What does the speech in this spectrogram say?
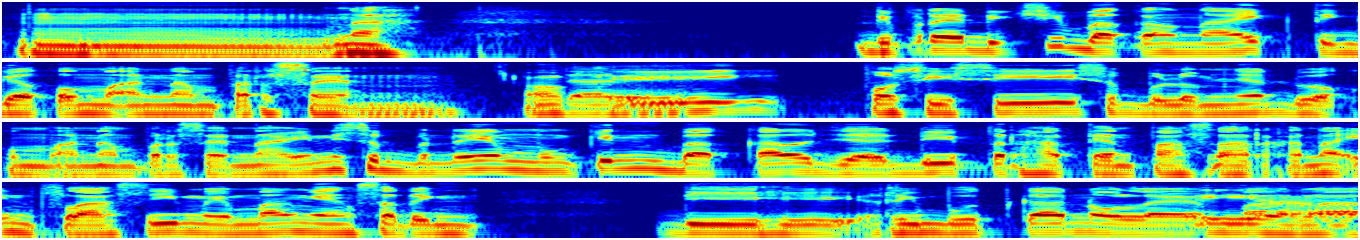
Hmm. Nah, diprediksi bakal naik 3,6 persen Oke. dari posisi sebelumnya 2,6 persen. Nah, ini sebenarnya mungkin bakal jadi perhatian pasar karena inflasi memang yang sering diributkan oleh Iya. para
